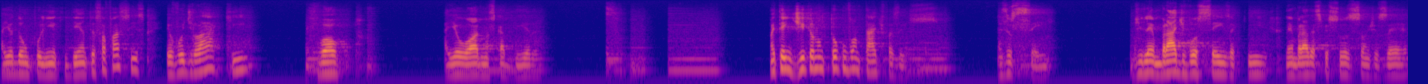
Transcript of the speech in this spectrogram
Aí eu dou um pulinho aqui dentro, eu só faço isso. Eu vou de lá aqui, volto. Aí eu oro nas cadeiras. Mas tem dia que eu não estou com vontade de fazer isso. Mas eu sei. De lembrar de vocês aqui, lembrar das pessoas de São José,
